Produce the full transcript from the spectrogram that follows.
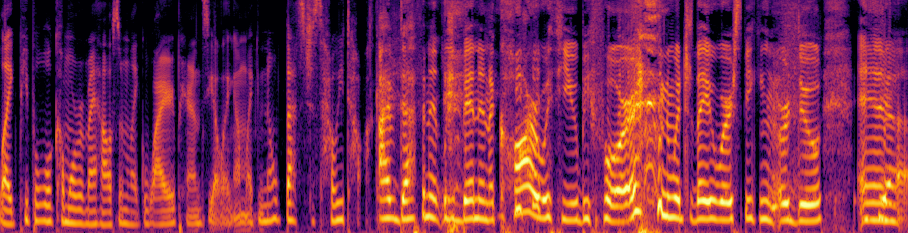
Like people will come over my house and like, why are your parents yelling? I'm like, nope, that's just how we talk. I've definitely been in a car with you before in which they were speaking Urdu and Yeah.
